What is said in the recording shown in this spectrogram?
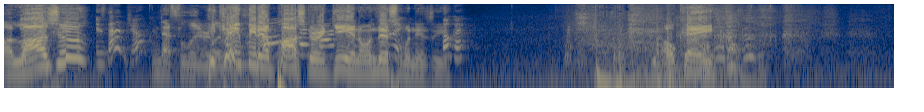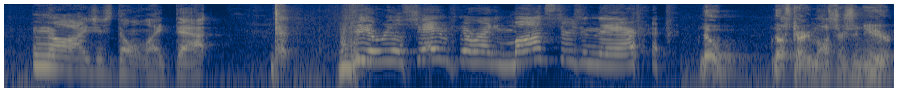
Oh, Elijah? Is that a joke? That's literally. He can't be the Oh, imposter that's again on this one, is he? Okay. Okay. No, I just don't like that. Would be a real shame if there were any monsters in there. Nope, no scary monsters in here.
